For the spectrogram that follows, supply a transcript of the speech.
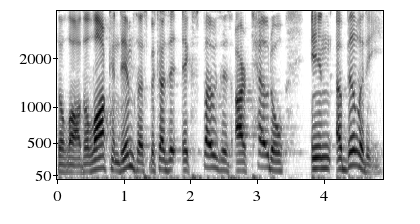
the law. The law condemns us because it exposes our total inability.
